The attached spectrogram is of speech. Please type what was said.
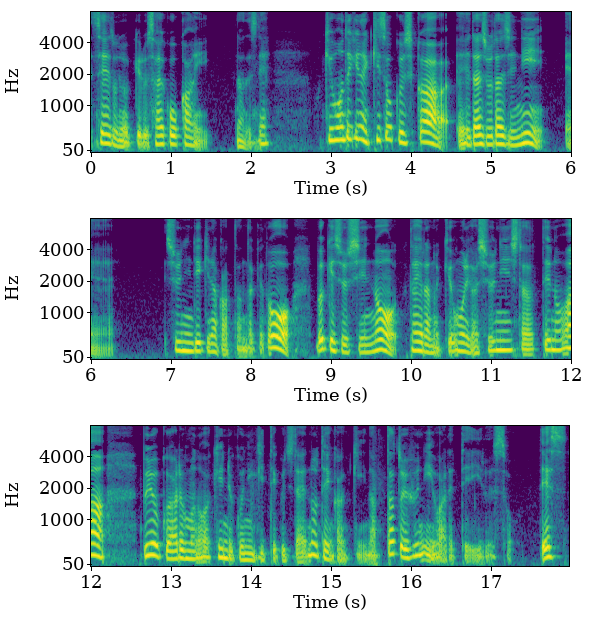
制度における最高官位なんですね。基本的には貴族しか、えー、大乗大臣に、えー、就任できなかったんだけど武家出身の平清盛が就任したっていうのは武力ある者が権力を握っていく時代の転換期になったというふうに言われているそうです。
